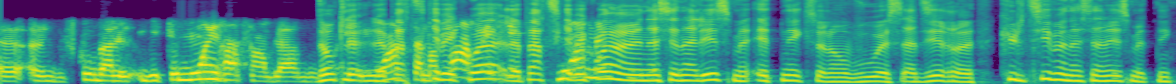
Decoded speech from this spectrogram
euh, un discours dans le, il était moins rassembleur. Donc le, Parti québécois, le Parti québécois a un nationalisme ethnique selon vous, c'est-à-dire euh, cultive un nationalisme ethnique.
